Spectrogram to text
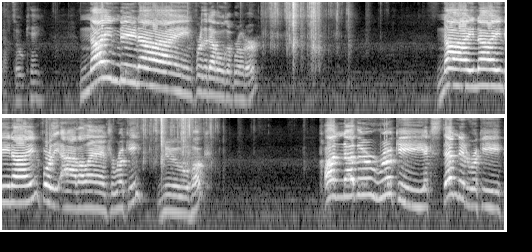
That's okay. 99 for the Devils of Brodeur. 9.99 for the Avalanche rookie, New Hook. Another rookie, extended rookie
